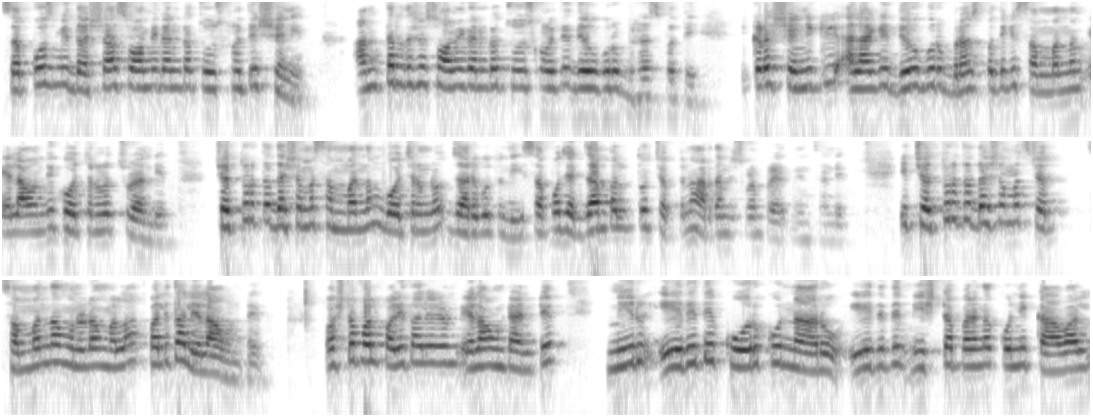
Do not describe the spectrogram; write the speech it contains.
సపోజ్ మీ దశాస్వామి కనుక చూసుకుంటే శని. అంతర్దశ స్వామి కనుక చూసుకున్నైతే దేవుగురు బృహస్పతి. ఇక్కడ శనికి అలాగే దేవుగురు బృహస్పతికి సంబంధం ఎలా ఉంది గోచరంలో చూడండి. చతుర్థ దశమ సంబంధం గోచరంలో జరుగుతుంది. సపోజ్ ఎగ్జాంపుల్తో చెప్తున్నా అర్థం చేసుకోవడం ప్రయత్నించండి. ఈ చతుర్థ దశమ సంబంధం ఉండడం వల్ల ఫలితాలు ఎలా ఉంటాయి? ఫస్ట్ ఆఫ్ ఆల్ ఫలితాలు ఎలా- ఉంటాయంటే మీరు ఏదైతే కోరుకున్నారో ఏదైతే ఇష్టపరంగా కొన్ని కావాలి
